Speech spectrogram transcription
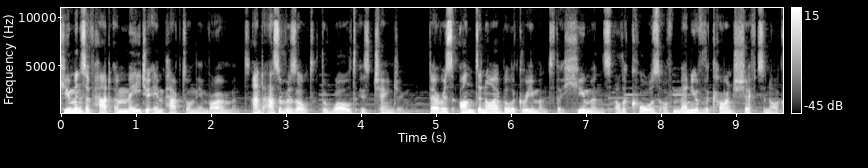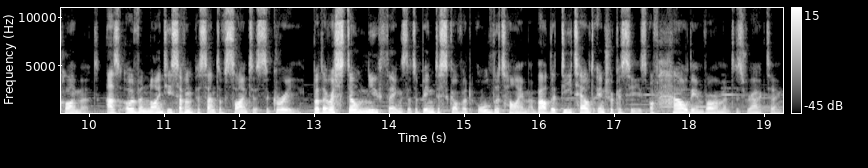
Humans have had a major impact on the environment, and as a result, the world is changing. There is undeniable agreement that humans are the cause of many of the current shifts in our climate, as over 97% of scientists agree, but there are still new things that are being discovered all the time about the detailed intricacies of how the environment is reacting.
